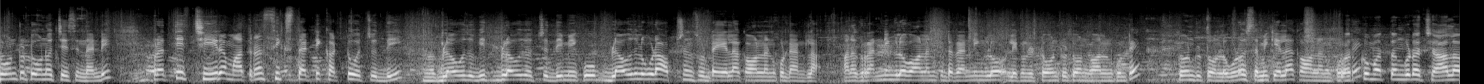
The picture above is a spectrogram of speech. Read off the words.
tone to tone వచ్చేసిందండి. ప్రతి చీర మాత్రం సిక్స్ థర్టీ కట్టు వచ్చుద్ది. బ్లౌజ్ విత్ బ్లౌజ్ వచ్చుద్ది. మీకు బ్లౌజులు కూడా ఆప్షన్స్ ఉంటాయి. ఎలా కావాలనుకుంటే అట్లా. మనకు రన్నింగ్లో కావాలనుకుంటే రన్నింగ్లో లేకుంటే టోన్ టు టోన్ కావాలనుకుంటే టోన్ టు టోన్లో కూడా వస్తాయి. మీకు ఎలా కావాలనుకుంటే వర్క్ మొత్తం కూడా చాలా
